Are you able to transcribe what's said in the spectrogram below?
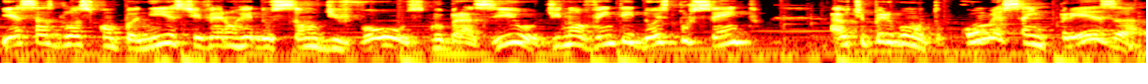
E essas duas companhias tiveram redução de voos no Brasil de 92%. Aí eu te pergunto, como essa empresa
